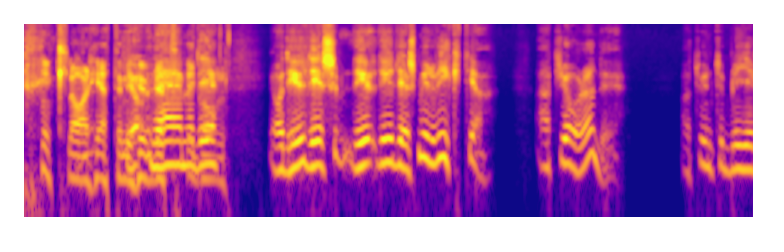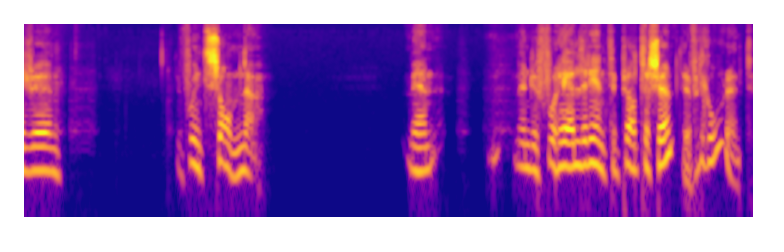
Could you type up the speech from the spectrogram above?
klarheten i huvudet nej, men igång? Det, ja, det är ju det som, det, det, är det som är det viktiga att göra det. Att du inte blir... Eh, du får inte somna. Men, men du får heller inte prata sönder för det går inte.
